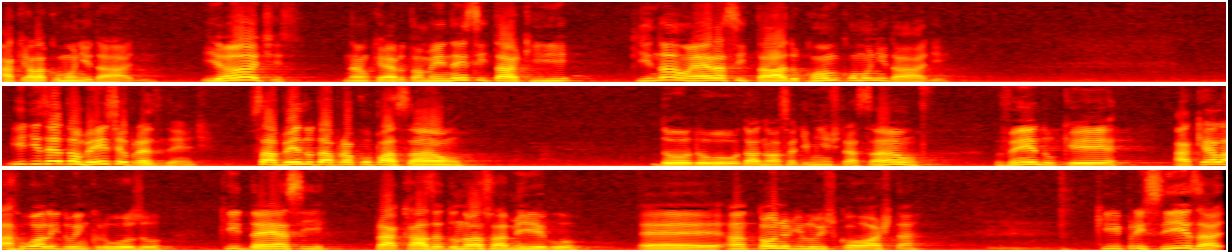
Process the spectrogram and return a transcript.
aquela comunidade. E antes, não quero também nem citar aqui, que não era citado como comunidade. E dizer também, senhor presidente, sabendo da preocupação do, do, da nossa administração, vendo que aquela rua ali do Incruso, que desce para a casa do nosso amigo é, Antônio de Luiz Costa, que precisa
